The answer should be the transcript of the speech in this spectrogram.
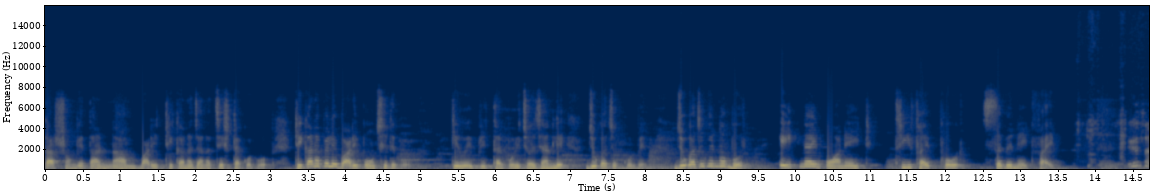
তার সঙ্গে তার নাম, বাড়ির ঠিকানা জানার চেষ্টা করব। ঠিকানা পেলে বাড়ি পৌঁছে দেব। কেউ এই বৃদ্ধার পরিচয় জানলে যোগাযোগ করবেন। যোগাযোগের নম্বর eight nine one eight three five four seven eight five ঠিক আছে?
